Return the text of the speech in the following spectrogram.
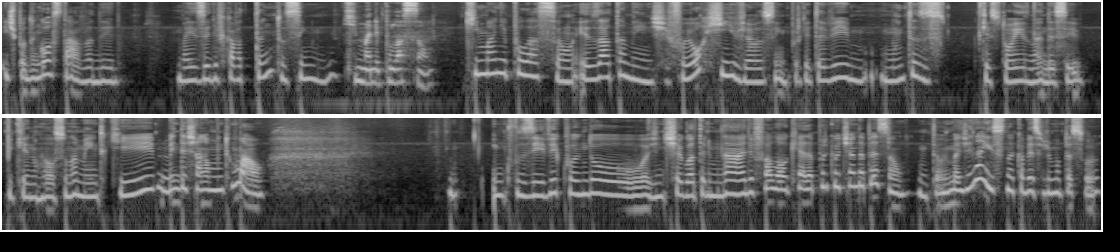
E, tipo, eu nem gostava dele. Mas ele ficava tanto assim. Que manipulação. Que manipulação, exatamente. Foi horrível, assim, porque teve muitas questões, né, desse pequeno relacionamento que me deixaram muito mal. Inclusive, quando a gente chegou a terminar, ele falou que era porque eu tinha depressão. Então, imagina isso na cabeça de uma pessoa.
